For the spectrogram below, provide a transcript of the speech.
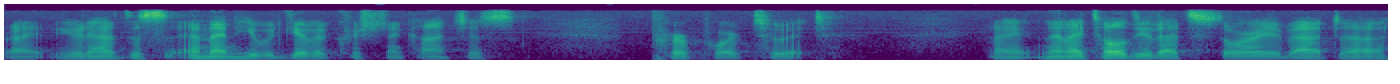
Right? He would have this, and then he would give a Krishna conscious purport to it. Right? And then I told you that story about. Uh,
